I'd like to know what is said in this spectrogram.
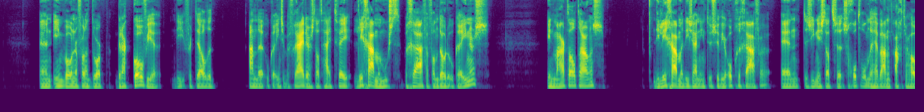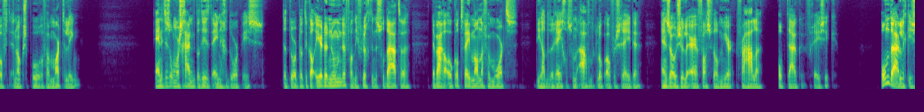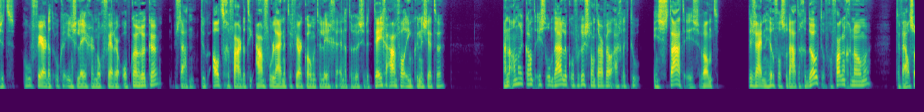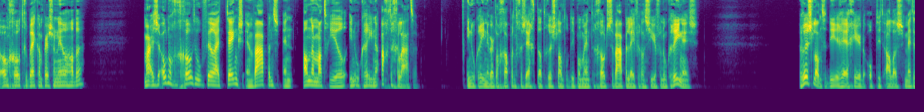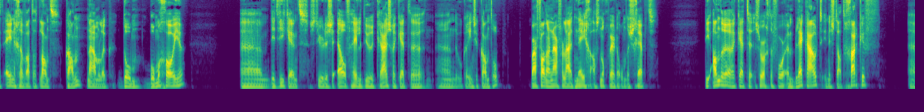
Een inwoner van het dorp Grakovje die vertelde aan de Oekraïnse bevrijders dat hij twee lichamen moest begraven van dode Oekraïners. In maart al trouwens. Die lichamen die zijn intussen weer opgegraven. En te zien is dat ze schotwonden hebben aan het achterhoofd en ook sporen van marteling. En het is onwaarschijnlijk dat dit het enige dorp is. Dat dorp dat ik al eerder noemde, van die vluchtende soldaten. Er waren ook al twee mannen vermoord. Die hadden de regels van de avondklok overschreden. En zo zullen er vast wel meer verhalen opduiken, vrees ik. Onduidelijk is het hoe ver dat Oekraïense leger nog verder op kan rukken. Bestaat natuurlijk altijd het gevaar dat die aanvoerlijnen te ver komen te liggen en dat de Russen de tegenaanval in kunnen zetten. Aan de andere kant is het onduidelijk of Rusland daar wel eigenlijk toe in staat is. Want er zijn heel veel soldaten gedood of gevangen genomen, terwijl ze ook een groot gebrek aan personeel hadden. Maar er is ook nog een grote hoeveelheid tanks en wapens en ander materieel in Oekraïne achtergelaten. In Oekraïne werd al grappend gezegd dat Rusland op dit moment de grootste wapenleverancier van Oekraïne is. Rusland die reageerde op dit alles met het enige wat het land kan, namelijk dom bommen gooien. Ehm, dit weekend stuurden ze elf hele dure kruisraketten uh, de Oekraïnse kant op, waarvan er naar verluid negen alsnog werden onderschept. Die andere raketten zorgden voor een blackout in de stad Kharkiv. Uh,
